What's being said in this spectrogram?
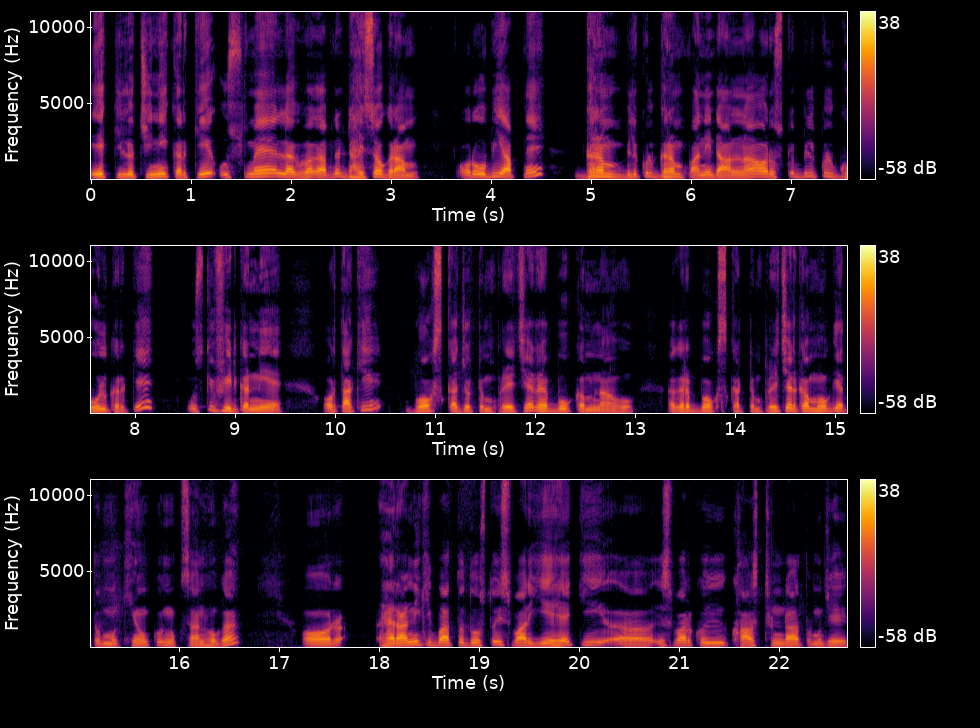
एक किलो चीनी करके उसमें लगभग आपने 250 ग्राम और वो भी आपने गर्म, बिल्कुल गर्म पानी डालना और उसको बिल्कुल घोल करके उसकी फ़ीड करनी है। और ताकि बॉक्स का जो टेम्परेचर है वो कम ना हो। अगर बॉक्स का टेम्परेचर कम हो गया तो मक्खियों को नुकसान होगा। और हैरानी की बात तो दोस्तों इस बार ये है कि इस बार कोई ख़ास ठंडा तो मुझे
